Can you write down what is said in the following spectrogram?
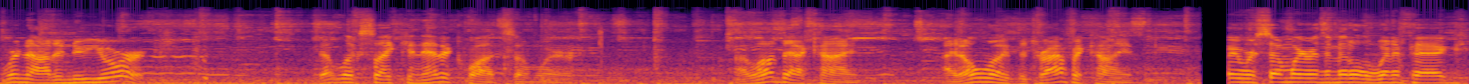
we're not in New York. That looks like Connecticut somewhere. I love that kind. I don't like the traffic kind. We're somewhere in the middle of Winnipeg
